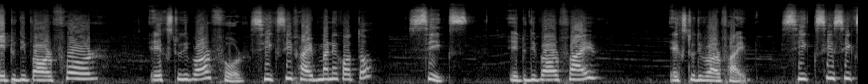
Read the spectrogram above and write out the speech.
A to the power four x to the power four six C five মানে কত? Six a to the power five x to the power five six C six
